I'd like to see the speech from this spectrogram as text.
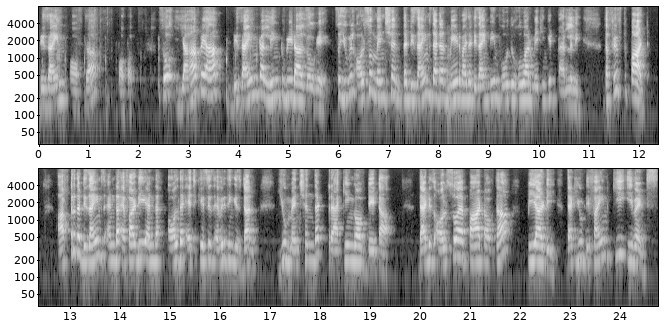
design of the pop-up. So यहाँ पे आप design का link भी डाल दोगे. So you will also mention the designs that are made by the design team who, who are making it parallelly. The fifth part after the designs and the FRD and the, all the edge cases, everything is done, you mention the tracking of data. That is also a part of the PRD that you define key events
